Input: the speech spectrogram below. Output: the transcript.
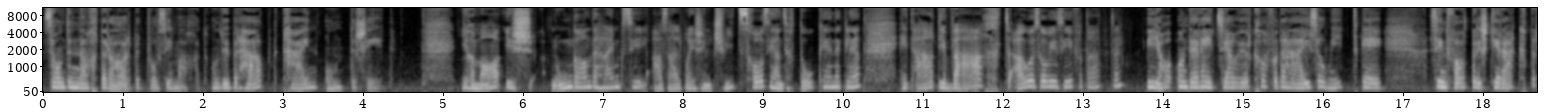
sondern nach der Arbeit, die sie machen. Und überhaupt kein Unterschied. Ihr Mann war in Ungarn daheim auch selber ist in die Schweiz gekommen. Sie haben sich hier kennengelernt. Hat er die Werte auch so wie Sie vertreten? Ja, und er hat sie auch wirklich von daheim so mitgegeben. Sein Vater ist Direktor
